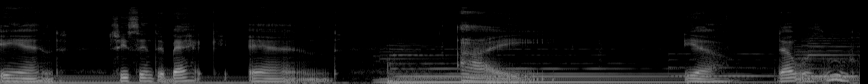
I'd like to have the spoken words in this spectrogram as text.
and she sent it back, and I, yeah, that was ooh,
